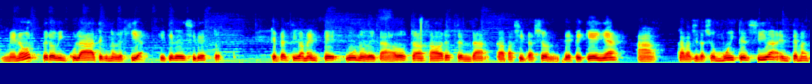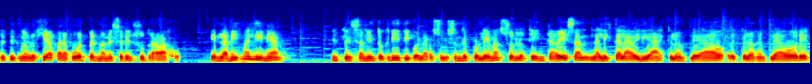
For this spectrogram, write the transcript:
menor, pero vinculada a tecnología. ¿Qué quiere decir esto? Que prácticamente uno de cada dos trabajadores tendrá capacitación de pequeña a capacitación muy intensiva en temas de tecnología para poder permanecer en su trabajo. En la misma línea, el pensamiento crítico, la resolución de problemas son los que encabezan la lista de las habilidades que los, empleados, que los empleadores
